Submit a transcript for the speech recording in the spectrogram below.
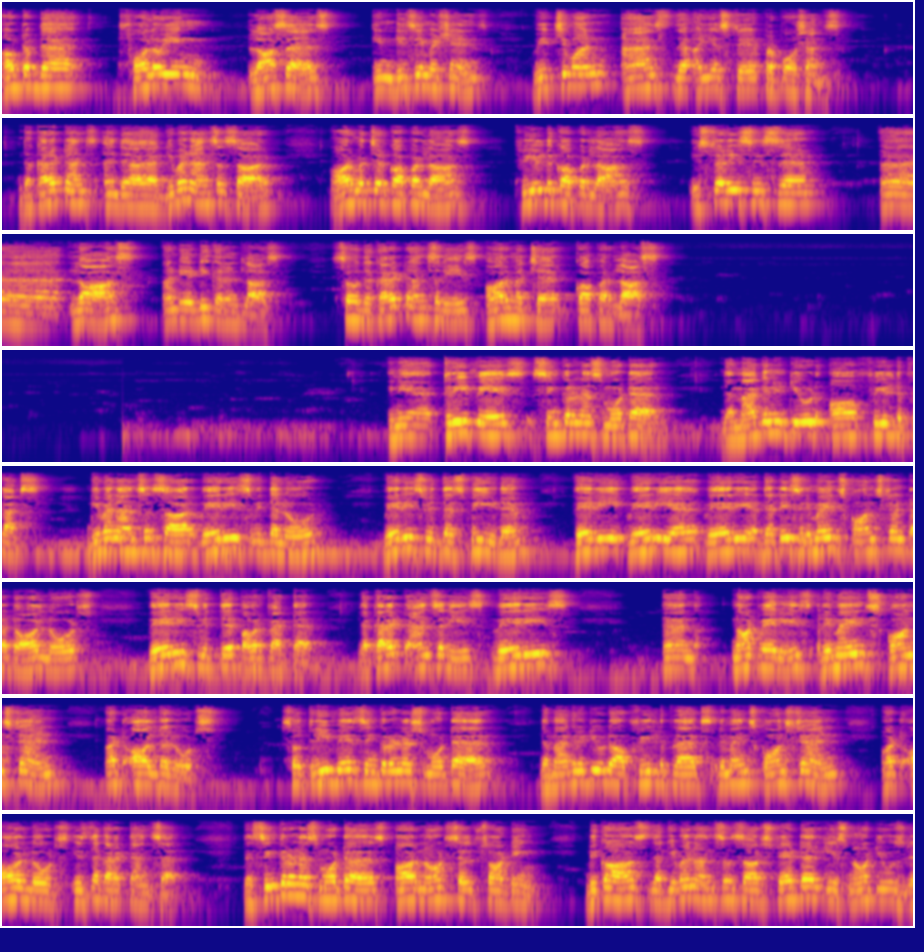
Out of the following losses in DC machines, which one has the highest proportions? The correct answer and the given answers are armature copper loss, field copper loss, hysteresis uh, uh, loss, and eddy current loss. So the correct answer is armature copper loss. In a three phase synchronous motor, the magnitude of field flux given answers are varies with the load, varies with the speed, um, vary, vary, uh, vary, that is remains constant at all loads, varies with the power factor. The correct answer is varies and not varies, remains constant at all the loads. So three phase synchronous motor, the magnitude of field flux remains constant at all loads is the correct answer. The synchronous motors are not self-starting because the given answers are stator is not used,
